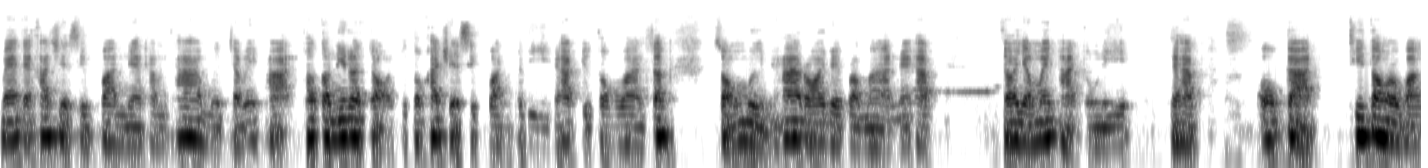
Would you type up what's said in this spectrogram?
แม้แต่ค่าเฉลี่ย10 วันเนี่ยทำท่าเหมือนจะไม่ผ่าน เพราะตอนนี้เราจอดอยู่ตรงค่าเฉลี่ย10 วันพอดีนะครับอยู่ตรงประมาณสัก 2,500 โดยประมาณนะครับก็ยังไม่ผ่านตรงนี้นะครับโอกาสที่ต้องระวัง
